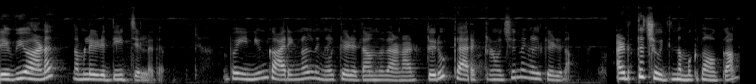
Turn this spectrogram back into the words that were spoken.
റിവ്യൂ ആണ് നമ്മൾ എഴുതിയിട്ടുള്ളത്. അപ്പോൾ ഇനിയും കാര്യങ്ങൾ നിങ്ങൾക്ക് എഴുതാവുന്നതാണ്. അടുത്തൊരു ക്യാരക്ടർ വെച്ച് നിങ്ങൾക്ക് എഴുതാം. അടുത്ത ചോദ്യം നമുക്ക് നോക്കാം.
